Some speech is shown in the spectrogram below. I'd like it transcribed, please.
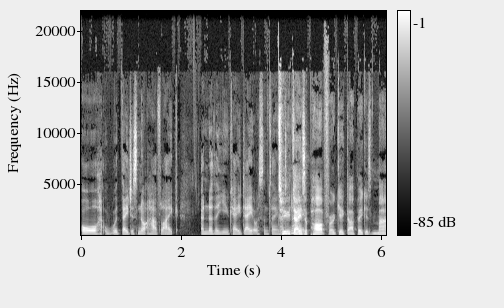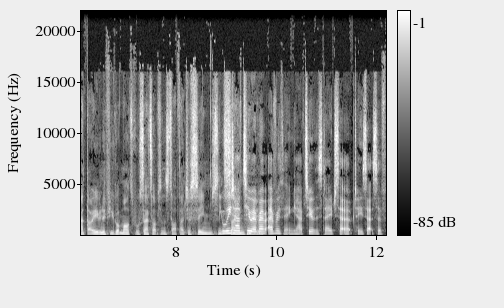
Or would they just not have, like, another UK date or something? Two days apart for a gig that big is mad, though. Even if you've got multiple setups and stuff, that just seems You would have two of everything. You have two of the stage setup, two sets of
